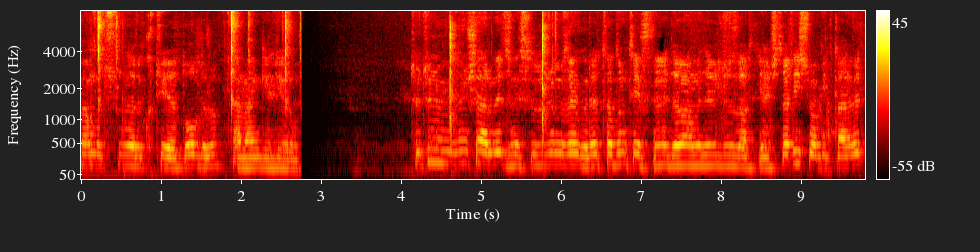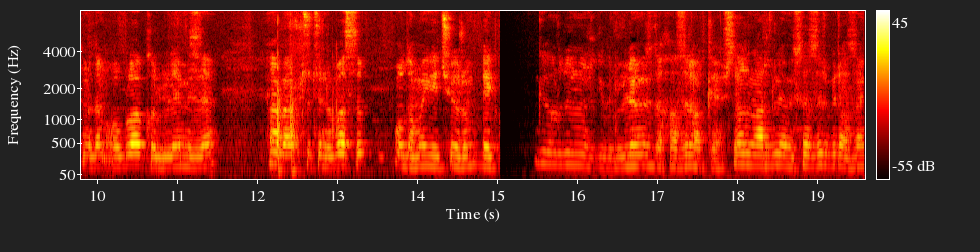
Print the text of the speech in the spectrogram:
Ben bu tütünleri kutuya doldurup hemen geliyorum. Tütünümüzün şerbetini süzdüğümüze göre tadım testine devam edebiliriz arkadaşlar. Hiç vakit kaybetmeden oblak lülemize hemen tütünü basıp odama geçiyorum. Bek Gördüğünüz gibi lülemiz de hazır arkadaşlar. Nargilemiz hazır. Birazdan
